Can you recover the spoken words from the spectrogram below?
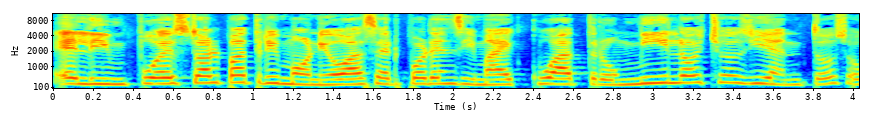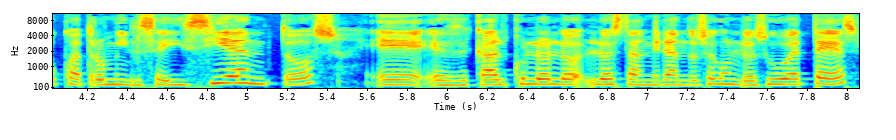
el impuesto al patrimonio va a ser por encima de 4.800 o 4.600, eh, ese cálculo lo, lo, están mirando según los VTs,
